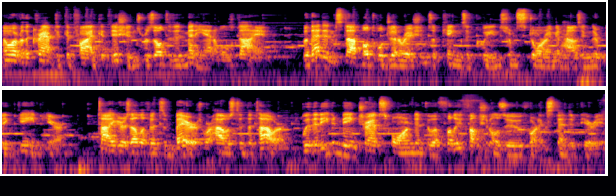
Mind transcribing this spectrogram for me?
However, the cramped and confined conditions resulted in many animals dying. But that didn't stop multiple generations of kings and queens from storing and housing their big game here. Tigers, elephants, and bears were housed in the tower, with it even being transformed into a fully functional zoo for an extended period.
